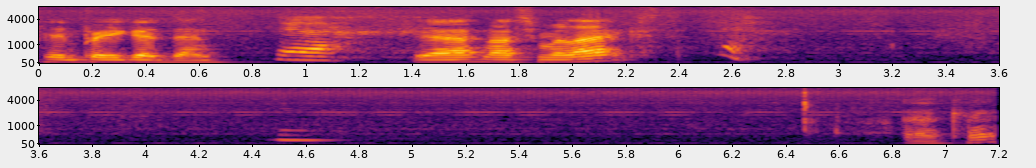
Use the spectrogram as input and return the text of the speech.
Been pretty good then. Yeah. Yeah, nice and relaxed. Yeah. Okay.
